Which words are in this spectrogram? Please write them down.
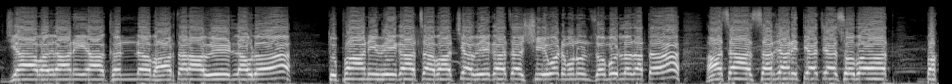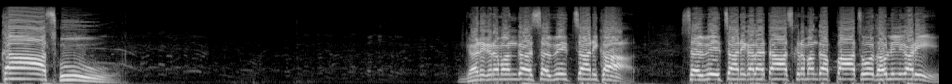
ज्या बैलाने या अखंड भारताला वेळ लावलं तुफानी वेगाचा बादशा वेगाचा शेवट म्हणून जमवलं जात. असा सर्जाने त्याच्या सोबत बकासूर. गाडी क्रमांक सव्वीसचा निकाल. सव्वीसचा निकाल आहे तास क्रमांक पाच वर धावलेली गाडी.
